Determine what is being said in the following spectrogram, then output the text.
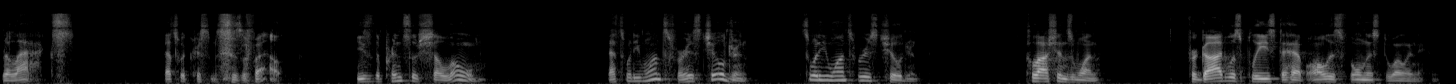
Relax. That's what Christmas is about. He's the Prince of Shalom. That's what he wants for his children. That's what he wants for his children. Colossians 1. For God was pleased to have all his fullness dwell in him,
